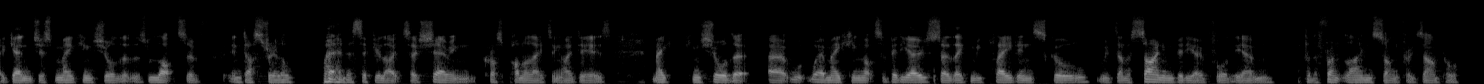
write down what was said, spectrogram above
Again, just making sure that there's lots of industrial awareness, if you like. So sharing, cross-pollinating ideas, making sure that uh, we're making lots of videos so they can be played in school. We've done a signing video for the um, for the frontline song, for example,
